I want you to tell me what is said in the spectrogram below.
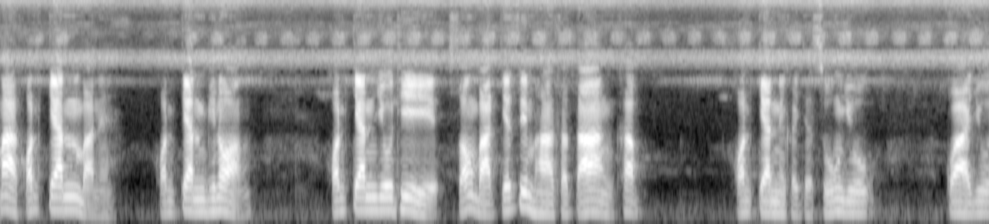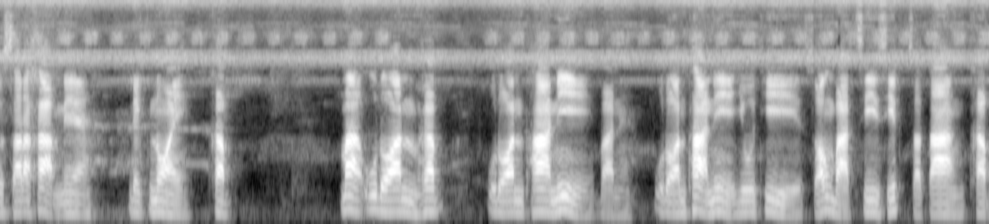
มาขอนแก่นบาทเนี่ยขอนแก่นพี่น้อง ขอนแก่นอยู่ที่สองบาทเจ็ดสิบห้าสตางค์ครับ ขอนแก่นนี่ก็จะสูงอยู่กว่าอยู่สารคามเนี่ยเล็กน้อยครับ มาอุดรครับ อุดรธานีบานเนี่ยอุดรธานีอยู่ที่สองบาทสี่สิบสตางค์ครับ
